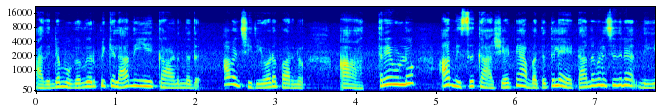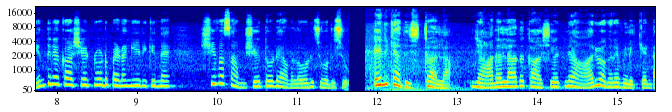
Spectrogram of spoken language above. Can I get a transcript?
അതിന്റെ മുഖം വീർപ്പിക്കലാ നീ ഈ കാണുന്നത്. അവൻ ചിരിയോടെ പറഞ്ഞു. ആ അത്രേ ഉള്ളൂ. ആ മിസ് കാശിയേട്ടനെ അബദ്ധത്തിൽ ഏട്ടാന്ന് വിളിച്ചതിന് നീ എന്തിനാ കാശിയേട്ടനോട് പിണങ്ങിയിരിക്കുന്നേ? ശിവ സംശയത്തോടെ അവളോട് ചോദിച്ചു. എനിക്കത് ഇഷ്ടമല്ല ഞാനല്ലാതെ കാശിയേട്ടനെ ആരും അങ്ങനെ വിളിക്കണ്ട.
